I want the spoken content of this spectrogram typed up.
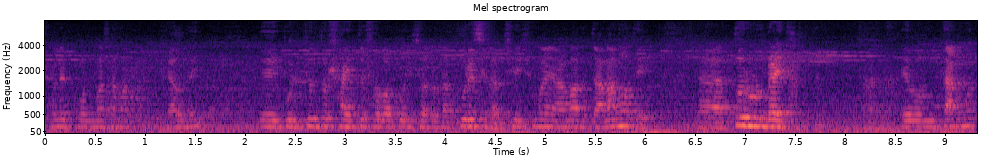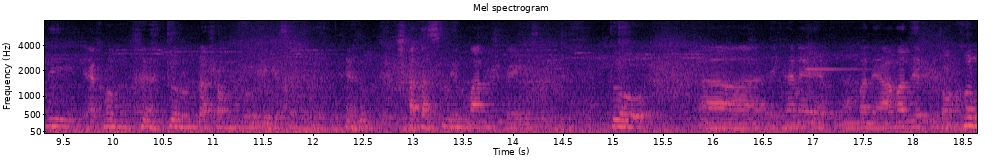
সালের কোন মাস আমার খেয়াল নেই। এই পর্যন্ত সাহিত্য সভা পরিচালনা করেছিলাম। সেই সময় আমার জানা মতে তরুণরাই থাকতেন। এবং তার মধ্যে এখন তরুণরা বড় হয়ে গেছে। সাদা সিলের মানুষ হয়ে গেছে। তো এখানে মানে আমাদের তখন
